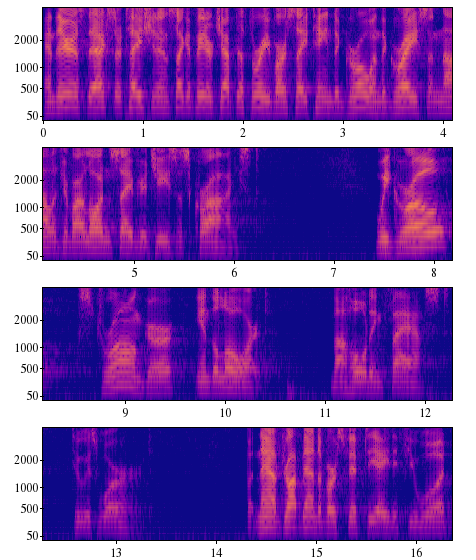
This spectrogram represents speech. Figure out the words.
And there is the exhortation in 2 Peter chapter 3 verse 18 to grow in the grace and knowledge of our Lord and Savior Jesus Christ. We grow stronger in the Lord by holding fast to His Word. But now, drop down to verse 58, if you would.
